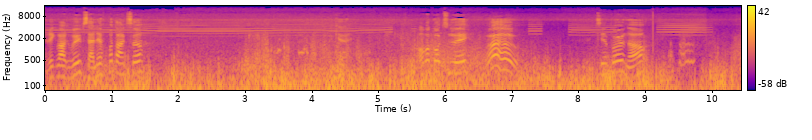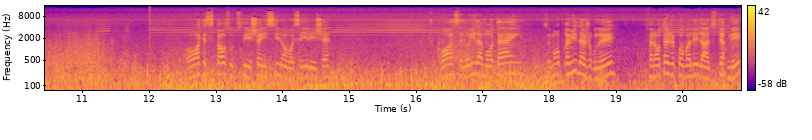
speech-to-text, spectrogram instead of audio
Eric va arriver, puis ça lève pas tant que ça. Ok. On va continuer. Wow! Petit un peu, non? On va voir qu'est-ce qui se passe au-dessus des champs ici. Là. On va essayer les champs. Je vais voir s'éloigner de la montagne. C'est mon premier de la journée. Ça fait longtemps que j'ai pas volé dans du thermique.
